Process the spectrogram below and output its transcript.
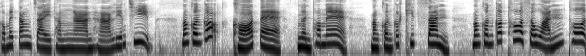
ก็ไม่ตั้งใจทำงานหาเลี้ยงชีพ บางคนก็ขอแต่เงินพ่อแม่ บางคนก็คิดสั้น บางคนก็โทษสวรรค์ โทษ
